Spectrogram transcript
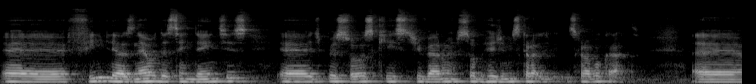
é, filhas né, ou descendentes é, de pessoas que estiveram sob regime escra escravocrata. É,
